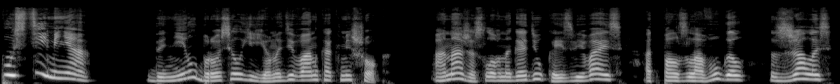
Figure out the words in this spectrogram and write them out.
Пусти меня!» Даниил бросил ее на диван, как мешок. Она же, словно гадюка, извиваясь, отползла в угол, сжалась,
